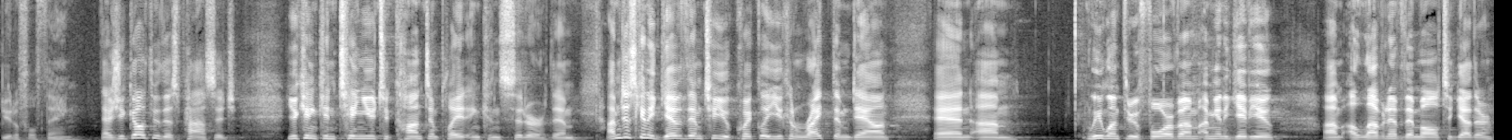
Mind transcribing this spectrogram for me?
beautiful thing. As you go through this passage, you can continue to contemplate and consider them. I'm just going to give them to you quickly. You can write them down. And um, we went through four of them. I'm going to give you um, 11 of them all together.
